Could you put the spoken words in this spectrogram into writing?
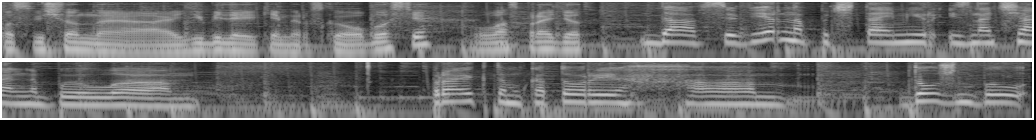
посвященное юбилею Кемеровской области, у вас пройдет. Да, все верно. Почитай мир изначально был э, проектом, который э, должен был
